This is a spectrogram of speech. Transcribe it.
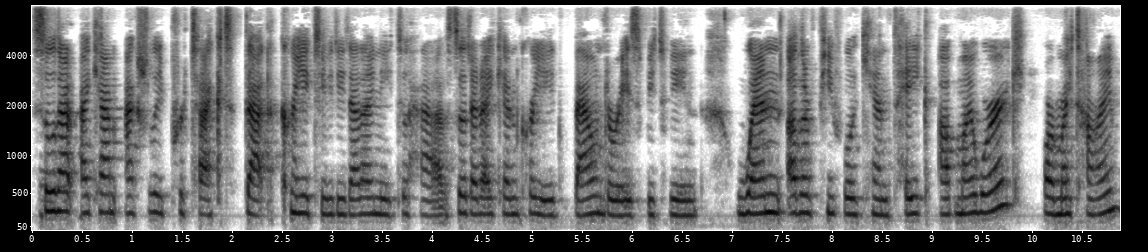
so that I can actually protect that creativity that I need to have so that I can create boundaries between when other people can take up my work or my time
